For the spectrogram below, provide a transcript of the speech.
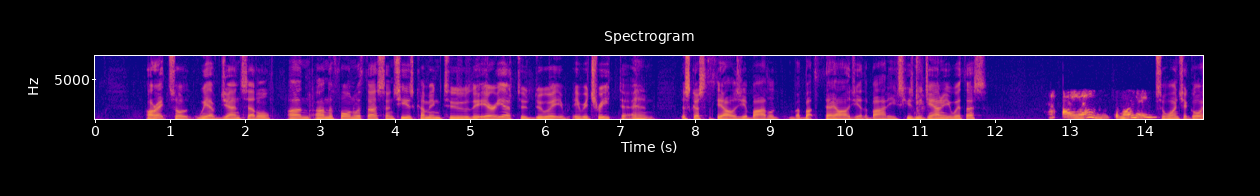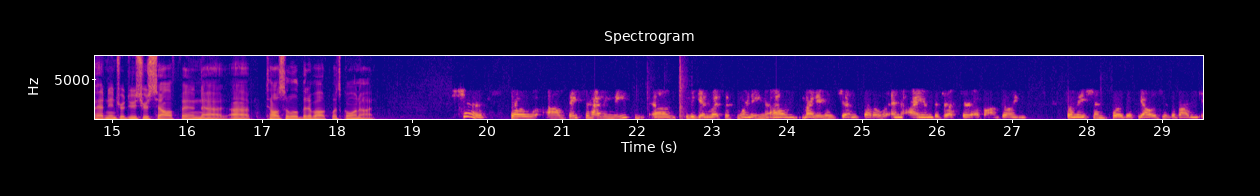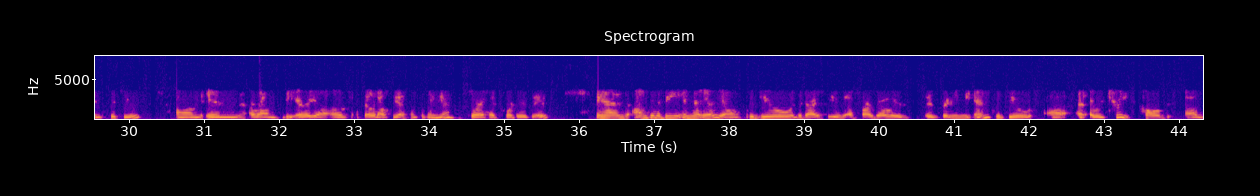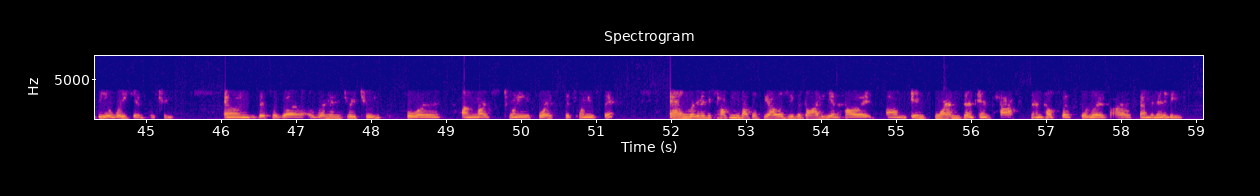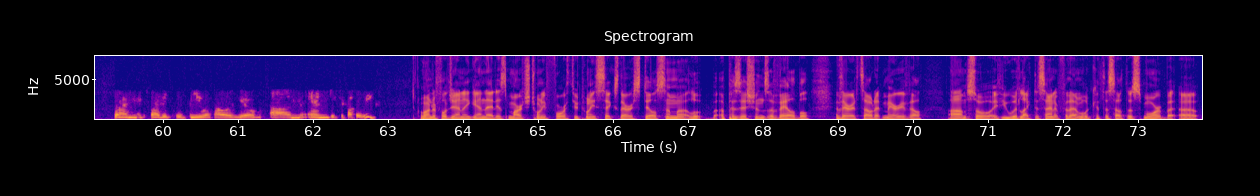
All right, so we have Jan Settle on, on the phone with us, and she is coming to the area to do a, a retreat and discuss the theology of body, theology of the body. Excuse me, Jan, are you with us? I am. Good morning. So why don't you go ahead and introduce yourself and uh, uh, tell us a little bit about what's going on? Sure. So um, thanks for having me um, to begin with this morning. Um, my name is Jen Settle, and I am the Director of Ongoing Formation for the Theology of the Body Institute um, in around the area of Philadelphia, Pennsylvania, where our headquarters is. And I'm going to be in your area to do the Diocese of Fargo is is bringing me in to do uh, a, a, retreat called uh, the Awaken Retreat. And this is a, a women's retreat for on March 24th to 26th. And we're going to be talking about the theology of the body and how it um, informs and impacts and helps us to live our femininity. So I'm excited to be with all of you um, in just a couple of weeks. Wonderful, Jen. Again, that is March 24th through 26th. There are still some uh, uh, positions available there. It's out at Maryvale. Um, so if you would like to sign up for that, and we'll get this out this more, but uh,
